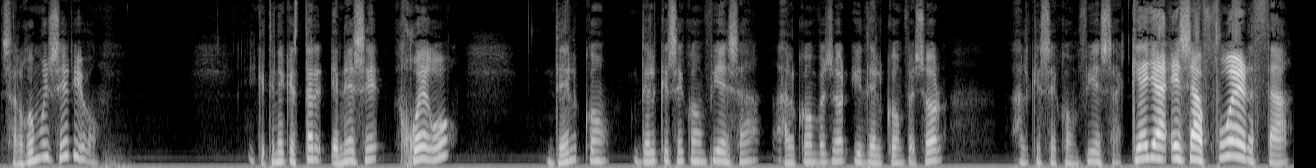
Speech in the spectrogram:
Es algo muy serio y que tiene que estar en ese juego del, del que se confiesa al confesor y del confesor al que se confiesa. Que haya esa fuerza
